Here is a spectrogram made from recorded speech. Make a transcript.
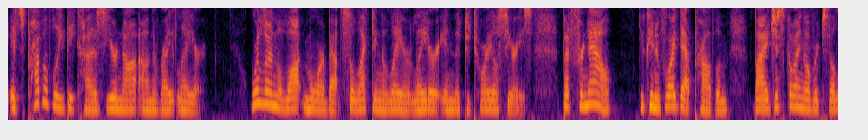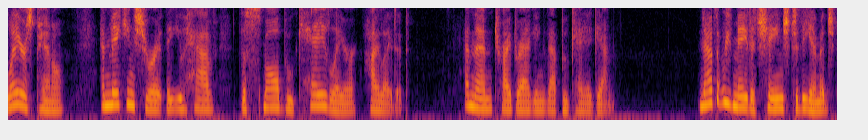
it's probably because you're not on the right layer. We'll learn a lot more about selecting a layer later in the tutorial series, but for now, you can avoid that problem by just going over to the Layers panel and making sure that you have the small bouquet layer highlighted. And then try dragging that bouquet again. Now that we've made a change to the image,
